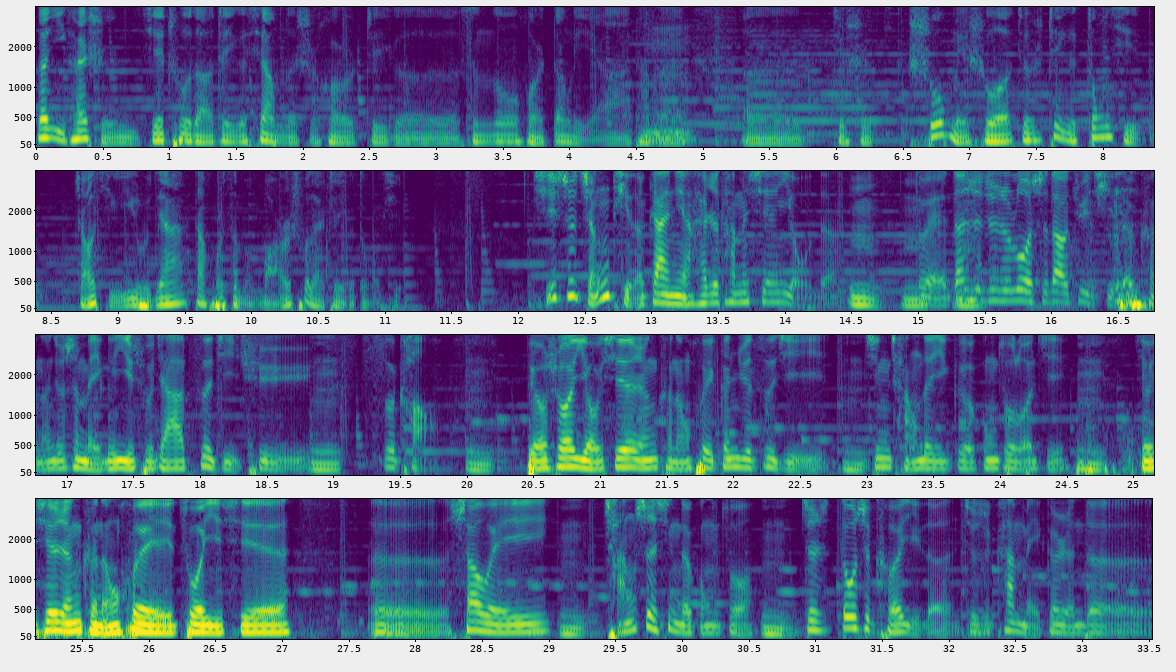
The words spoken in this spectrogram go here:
那一开始你接触到这个项目的时候，这个孙东或者邓丽啊，他们呃，就是说没说，就是这个东西找几个艺术家，大伙儿怎么玩出来这个东西？其实整体的概念还是他们先有的，嗯，对。但是就是落实到具体的，可能就是每个艺术家自己去思考。嗯，比如说有些人可能会根据自己经常的一个工作逻辑，嗯，有些人可能会做一些呃稍微嗯。尝试性的工作，嗯，这是都是可以的，就是看每个人的。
